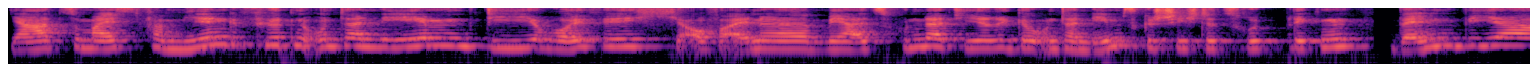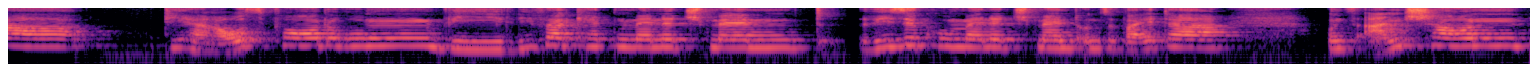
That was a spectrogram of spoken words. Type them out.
ja zumeist familiengeführten Unternehmen, die häufig auf eine mehr als 100-jährige Unternehmensgeschichte zurückblicken. Wenn wir die Herausforderungen wie Lieferkettenmanagement, Risikomanagement und so weiter uns anschauen,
